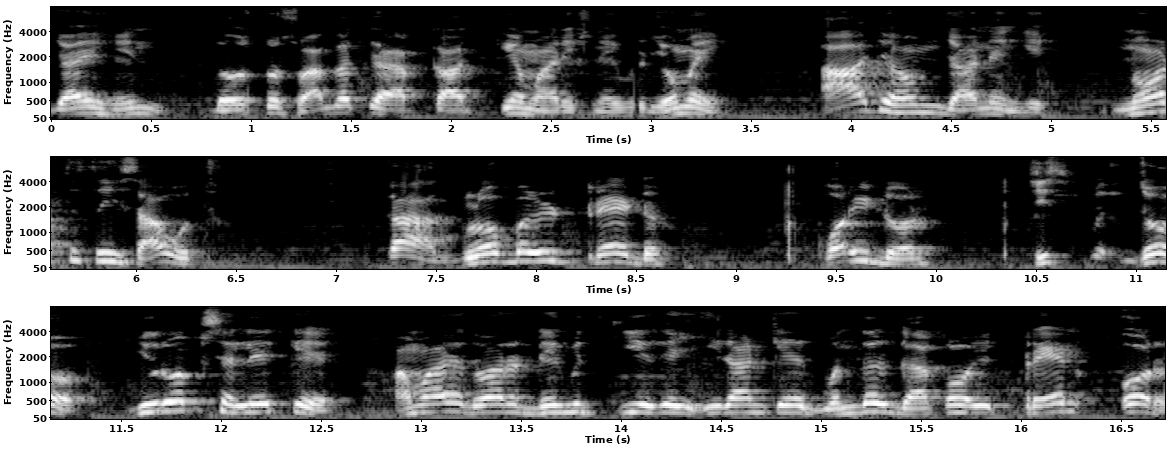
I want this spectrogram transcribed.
जय हिंद। दोस्तों, स्वागत है आपका आज की हमारी इस नई वीडियो में। आज हम जानेंगे नॉर्थ से साउथ का ग्लोबल ट्रेड कॉरिडोर, जिस जो यूरोप से लेके हमारे द्वारा निर्मित किए गए ईरान के एक बंदरगाह को एक ट्रेन और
